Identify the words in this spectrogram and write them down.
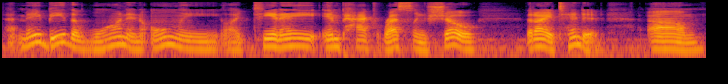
that may be the one and only like TNA Impact Wrestling show that I attended. Um,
